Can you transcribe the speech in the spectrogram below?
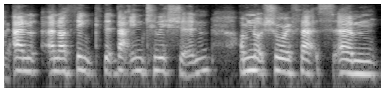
Yeah. and and i think that that intuition i'm not sure if that's um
